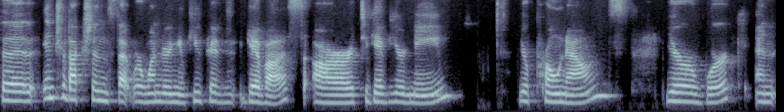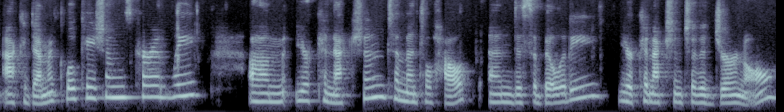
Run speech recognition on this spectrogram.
the introductions that we're wondering if you could give us are to give your name, your pronouns, your work and academic locations currently, um, your connection to mental health and disability, your connection to the journal,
